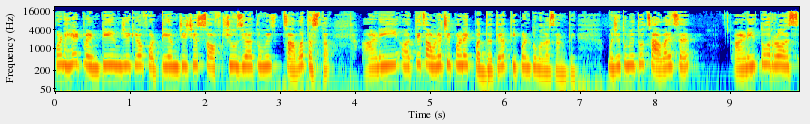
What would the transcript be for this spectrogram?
पण हे ट्वेंटी एम जी किंवा फॉर्टी एम जीचे सॉफ्ट शूज जेव्हा तुम्ही चावत असता आणि ते चावण्याची पण एक पद्धत आहे ती पण तुम्हाला सांगते. म्हणजे तुम्ही तो चावायचा आहे आणि तो रस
